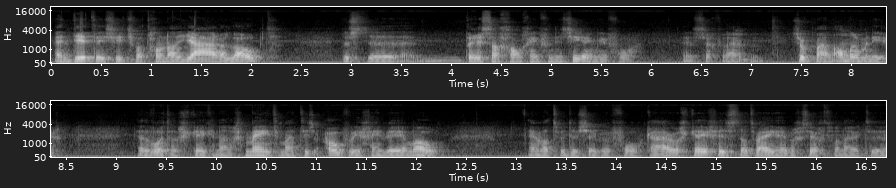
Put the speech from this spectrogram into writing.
En dit is iets wat gewoon al jaren loopt. Dus de, er is dan gewoon geen financiering meer voor. Zeg van, nou, zoek maar een andere manier. En dan wordt er gekeken naar de gemeente, maar het is ook weer geen WMO. En wat we dus hebben voor elkaar hebben gekregen is dat wij hebben gezegd vanuit, uh,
